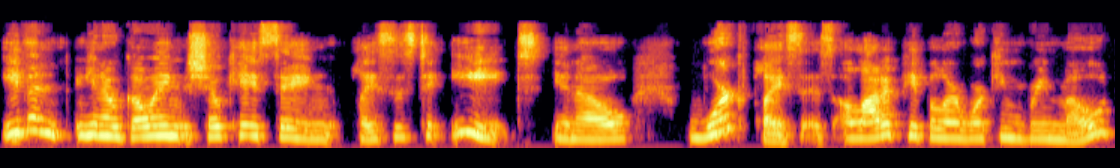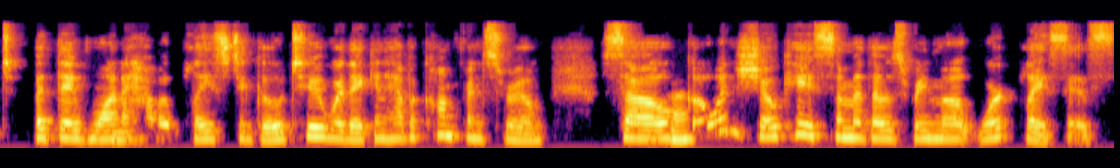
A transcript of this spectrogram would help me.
even, you know, going showcasing places to eat, you know, workplaces. A lot of people are working remote, but they want to mm-hmm. have a place to go to where they can have a conference room. So okay. go and showcase some of those remote workplaces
